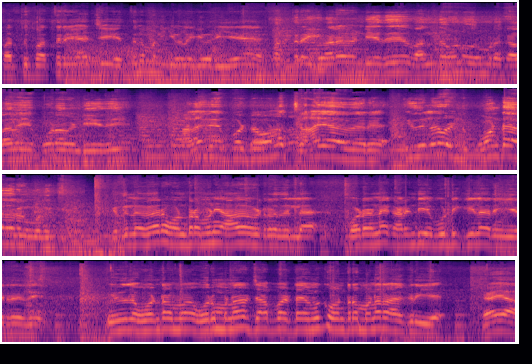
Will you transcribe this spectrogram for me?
பத்து பத்தரையாச்சு. எத்தனை மணிக்கு விலைக்கு வரீங்க? பத்தரைக்கு வர வேண்டியது வந்தவொன்னு ஒரு முறை கலவையை போட வேண்டியது. கலவையை போட்டவொன்னு சாயா வேற. இதுல ரெண்டு போண்டா வேற உங்களுக்கு. இதுல வேற ஒன்றரை மணி ஆக விடுறது இல்ல உடனே கரண்டியை போட்டு கீழே இறங்கிடுறது. இதுல ஒன்றரை மணி ஒரு மணி நேரம் சாப்பாடு டைமுக்கு ஒன்றரை மணி நேரம் ஆக்குறீங்க. ஏயா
